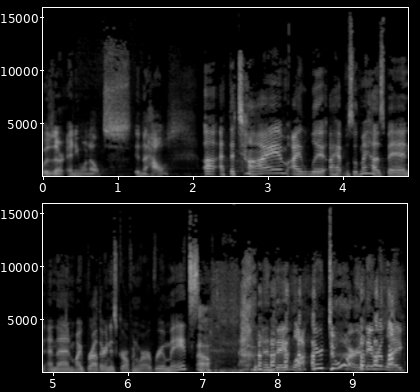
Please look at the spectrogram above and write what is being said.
Was there anyone else in the house? Uh, at the time, I li- I was with my husband, and then my brother and his girlfriend were our roommates. Oh. and they locked their door. They were like,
